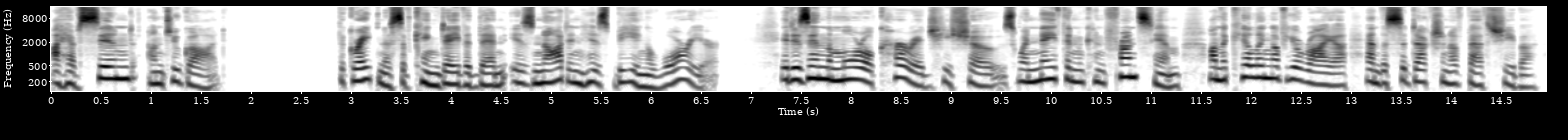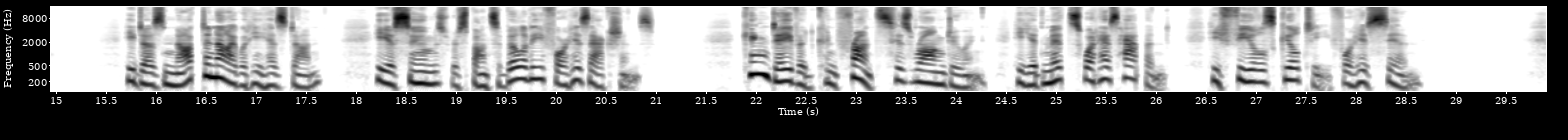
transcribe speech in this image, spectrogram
I have sinned unto God. The greatness of King David, then, is not in his being a warrior. It is in the moral courage he shows when Nathan confronts him on the killing of Uriah and the seduction of Bathsheba. He does not deny what he has done. He assumes responsibility for his actions. King David confronts his wrongdoing. He admits what has happened. He feels guilty for his sin.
